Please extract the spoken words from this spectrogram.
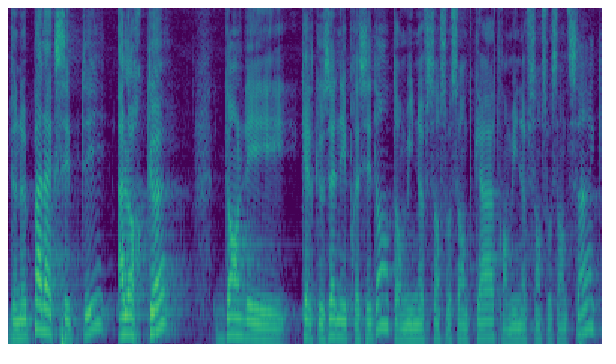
de ne pas l'accepter, alors que dans les quelques années précédentes, en 1964, en 1965,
